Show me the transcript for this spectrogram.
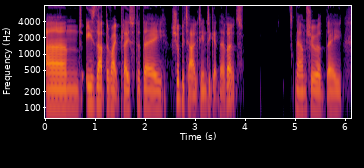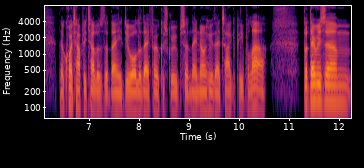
And is that the right place that they should be targeting to get their votes? Now, I'm sure they they'll quite happily tell us that they do all of their focus groups and they know who their target people are. But there is um,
